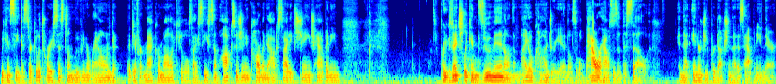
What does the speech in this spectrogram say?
We can see the circulatory system moving around the different macromolecules. I see some oxygen and carbon dioxide exchange happening we essentially can zoom in on the mitochondria, those little powerhouses of the cell, and that energy production that is happening there.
